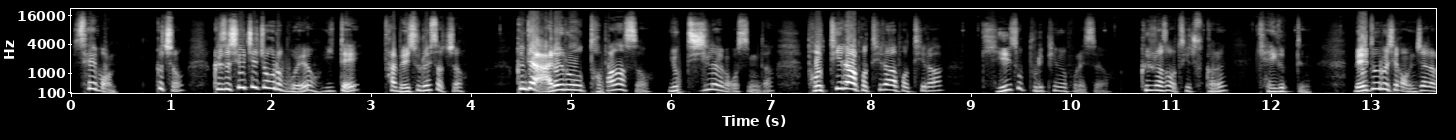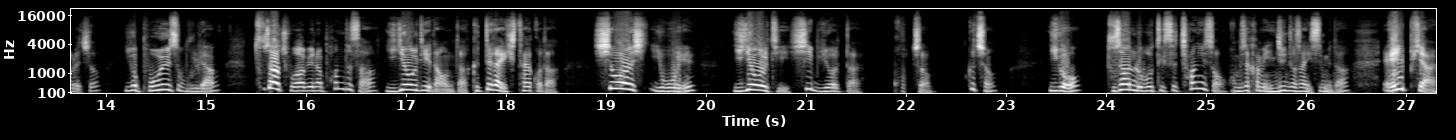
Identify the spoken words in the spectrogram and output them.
세 번. 그렇죠? 그래서 실질적으로 뭐예요? 이때 다 매수를 했었죠. 근데 아래로 더 빠졌어. 욕 뒤질라게 먹었습니다. 버티라 버티라 버티라 계속 브리핑을 보냈어요. 그러고 나서 어떻게 주가는 계급등. 매도를 제가 언제 하라 그랬죠? 이거 보혜수 물량, 투자 조합이나 펀드사 2개월 뒤에 나온다. 그때가 엑시트 할 거다. 10월 5일, 2개월 뒤 12월 달 고점. 그쵸? 이거 두산 로보틱스 천이서 검색하면 인증정산 있습니다. LPR.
